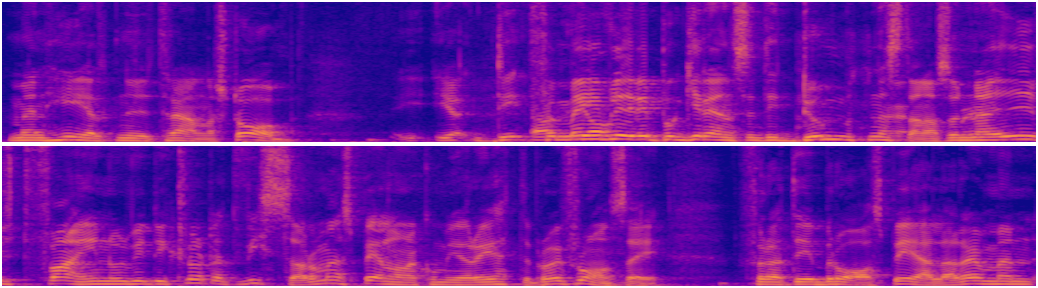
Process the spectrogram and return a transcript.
med en helt ny tränarstab. Ja, det, för Ja, mig jag- blir det på gränsen till dumt nästan. Alltså naivt, fine. Och det är klart att vissa av de här spelarna kommer göra jättebra ifrån sig. För att det är bra spelare, men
